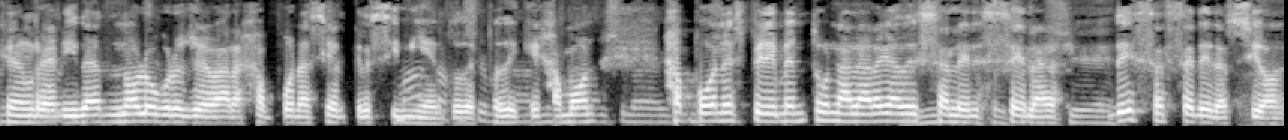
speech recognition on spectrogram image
que en realidad no logró llevar a Japón hacia el crecimiento después de que Japón, Japón experimentó una larga desaceleración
